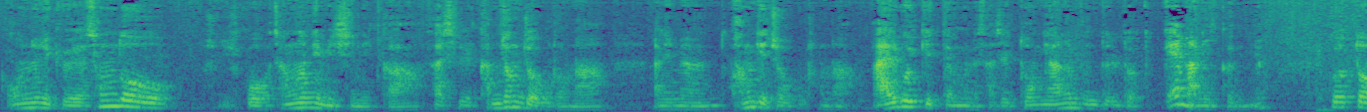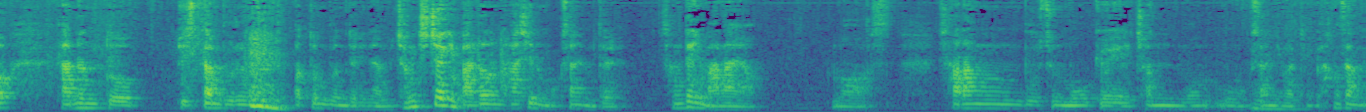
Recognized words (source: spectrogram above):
그 온누리 교회 성도이고 장로님이시니까 사실 감정적으로나 아니면 관계적으로나 알고 있기 때문에 사실 동의하는 분들도 꽤 많이 있거든요. 그것도 다른 또 비슷한 부류는 어떤 분들이냐면 정치적인 발언을 하시는 목사님들 상당히 많아요. 뭐 사랑 무슨 모 교회 전 모, 모 목사님 같은 경우 항상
